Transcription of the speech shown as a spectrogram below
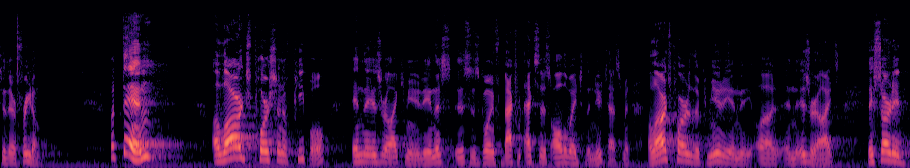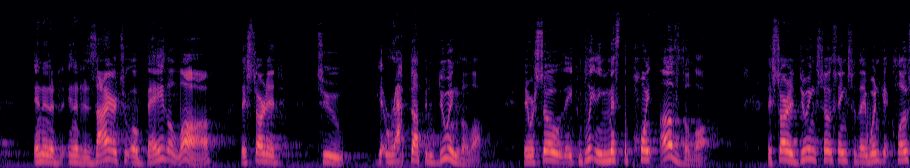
to their freedom. But then, a large portion of people in the Israelite community, and this, this is going back from Exodus all the way to the New Testament, a large part of the community in the, uh, in the Israelites, they started, in a, in a desire to obey the law, they started to get wrapped up in doing the law. They were so, they completely missed the point of the law. They started doing so things so they wouldn't get close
